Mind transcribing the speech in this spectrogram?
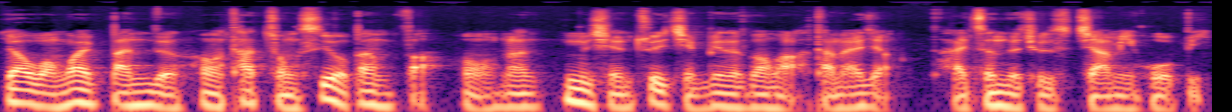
要往外搬的哦，它总是有办法哦。那目前最简便的方法，坦白讲。还真的就是加密货币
